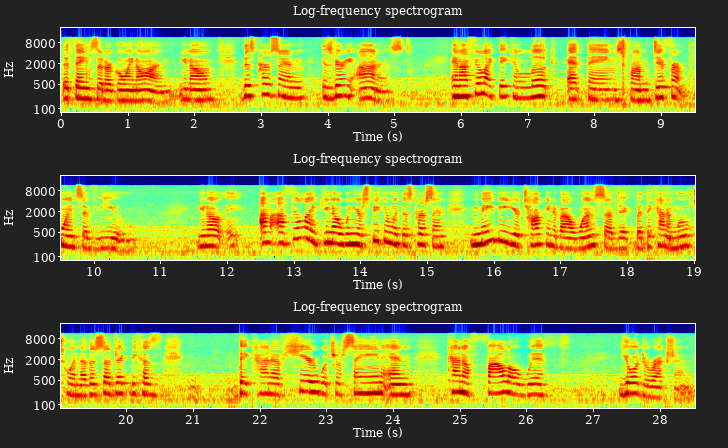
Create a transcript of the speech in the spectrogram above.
the things that are going on, you know. This person is very honest. And I feel like they can look at things from different points of view. You know, I feel like, you know, when you're speaking with this person, maybe you're talking about one subject, but they kind of move to another subject because they kind of hear what you're saying and kind of follow with your direction.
